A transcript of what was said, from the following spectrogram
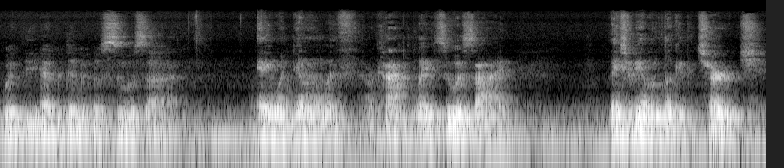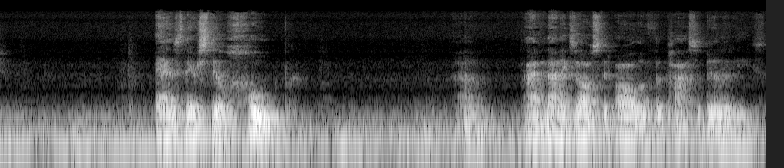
with the epidemic of suicide? Anyone dealing with or contemplating suicide, they should be able to look at the church as there's still hope. Um, I've not exhausted all of the possibilities.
